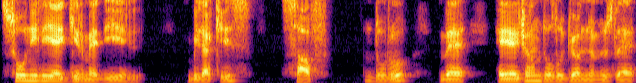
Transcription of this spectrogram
suniliğe girme değil, bilakis saf, duru ve heyecan dolu gönlümüzle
